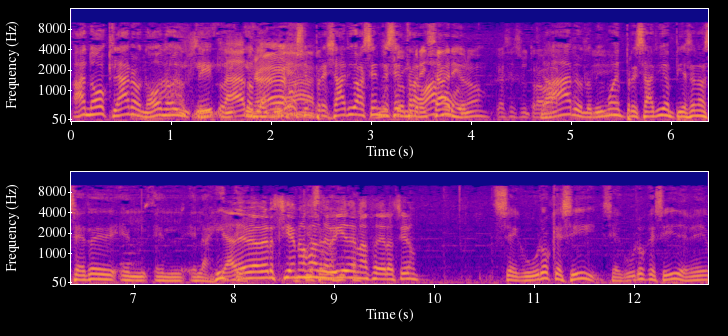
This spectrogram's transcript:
Ah, no, claro, no, no. Ah, y- sí, claro, y los claro. mismos empresarios hacen Mucho ese trabajo. empresario, ¿no? Que hace su trabajo. Claro, los Sí. mismos empresarios empiezan a hacer el, el, el agite. Ya debe haber 100 hojas de vida en la federación. Seguro que sí, seguro que sí. Debe,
